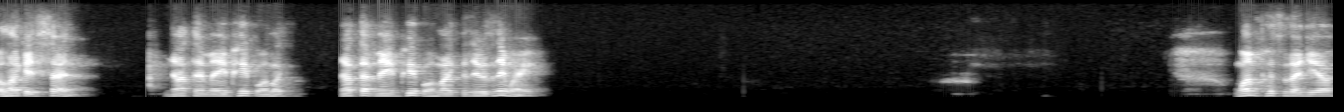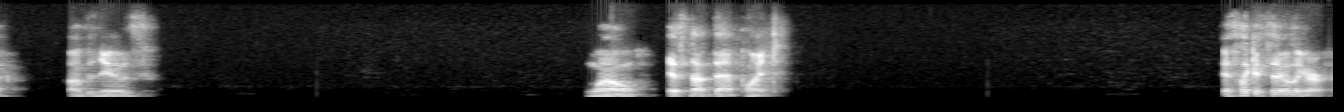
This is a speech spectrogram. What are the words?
but like I said, not that many people like not that many people like the news anyway. One person's idea of the news well, it's not that point. It's like I said earlier,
